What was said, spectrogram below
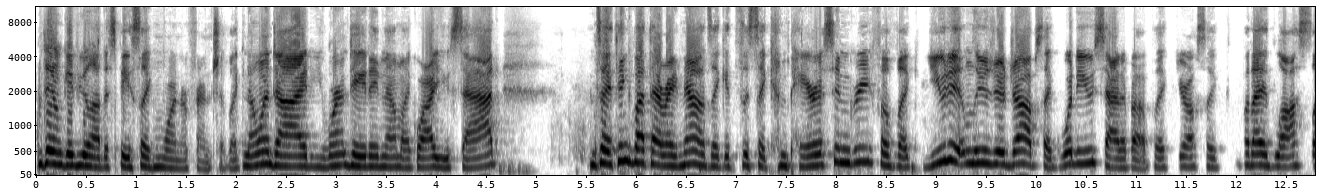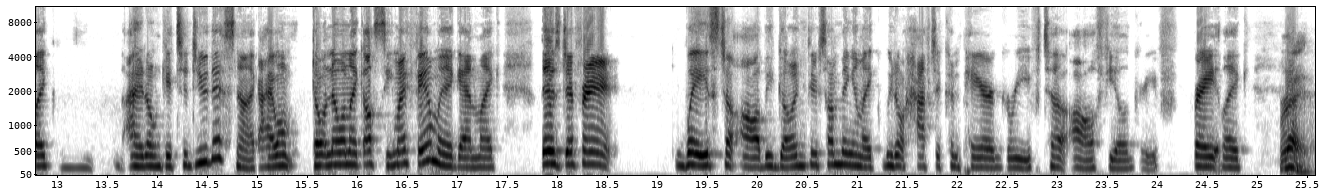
they don't give you a lot of space like mourn a friendship. Like no one died, you weren't dating them, like why are you sad? And so I think about that right now. It's like it's this like comparison grief of like you didn't lose your jobs. Like what are you sad about? Like you're also like, but I lost like I don't get to do this now. Like I won't don't know when like I'll see my family again. Like there's different ways to all be going through something and like we don't have to compare grief to all feel grief. Right? Like Right.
